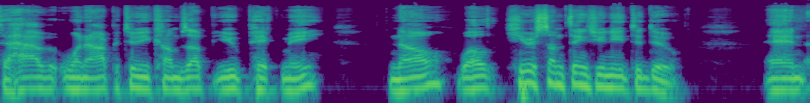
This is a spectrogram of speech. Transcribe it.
to have when opportunity comes up, you pick me? No. Well, here's some things you need to do. And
